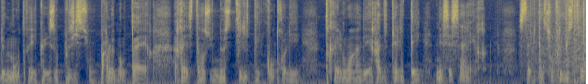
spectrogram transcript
de montrer que les oppositions parlementaires restent dans une hostilité contrôlée, très loin des radicalités nécessaires. Salutations flibustières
